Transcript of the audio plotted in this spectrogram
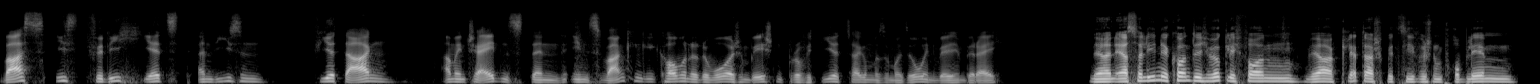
Was ist für dich jetzt an diesen vier Tagen am entscheidendsten ins Wanken gekommen oder wo hast du am besten profitiert? Sagen wir es mal so, in welchem Bereich? Ja, in erster Linie konnte ich wirklich von ja, kletterspezifischen Problemen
